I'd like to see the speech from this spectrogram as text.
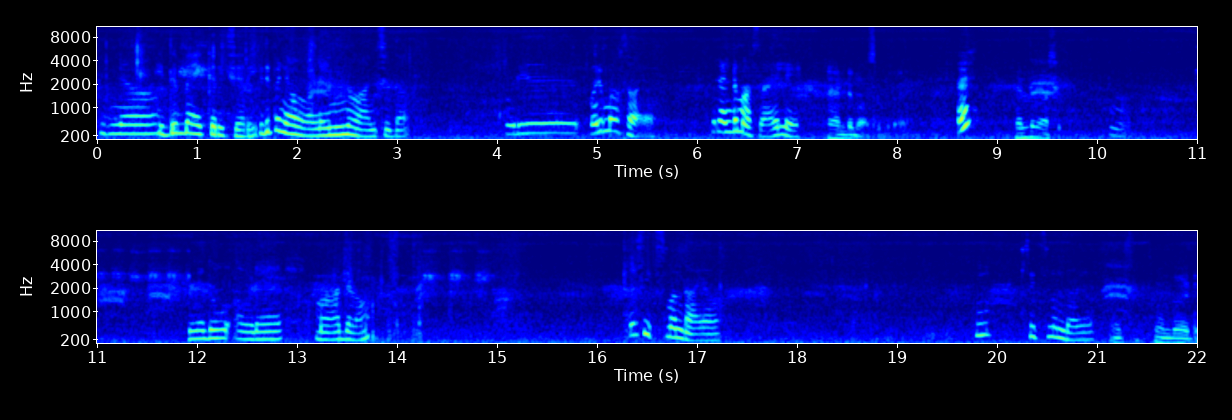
പിന്നെ ഇത് ബേക്കറി ചെറി. ഇതിപ്പോൾ ഞാൻ ഓൺലൈനിൽ നിന്ന് വാങ്ങിച്ചതാ. ഒരു ഒരു മാസമായോ? രണ്ട് മാസമായല്ലേ? രണ്ട് മാസം രണ്ട് മാസം. പിന്നതു അവിടെ മാതളം. ഒരു സിക്സ് മന്ത് ആയോ? സിക്സ് മന്ത് ആയോ? സിക്സ് മന്ത് ആയിട്ട്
